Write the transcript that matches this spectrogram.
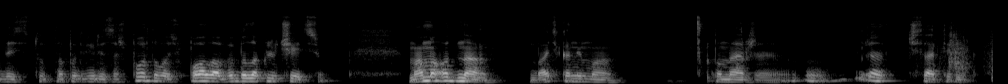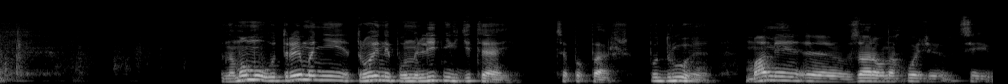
десь тут на подвір'ї зашпорталась, впала, вибила ключицю. Мама одна, батька нема. Помер вже, ну, вже четвертий рік. На моєму утриманні троє неповнолітніх дітей. Це по-перше. По-друге, мамі е, зараз вона хоче в ці, е,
